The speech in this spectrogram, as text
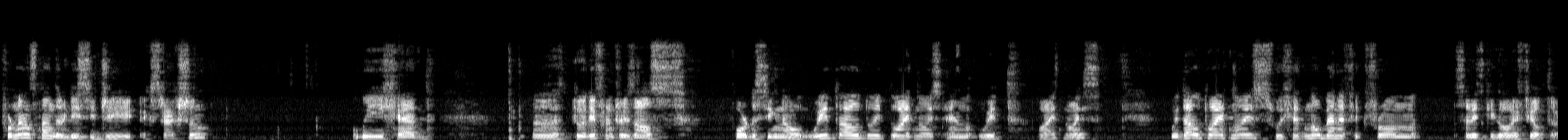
For non-standard ECG extraction we had uh, two different results for the signal without white noise and with white noise. Without white noise, we had no benefit from Savitzky-Golay filter.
